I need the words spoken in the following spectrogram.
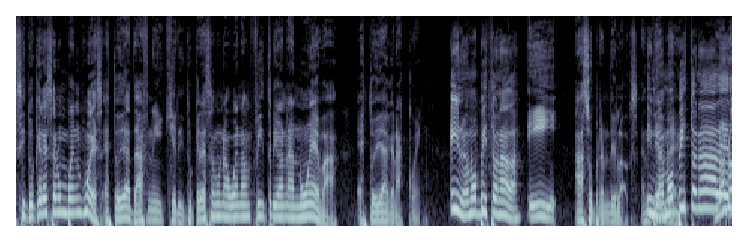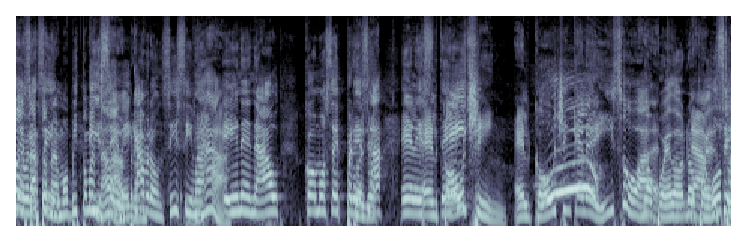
si tú quieres ser un buen juez, estudia Daphne y Kiri. Tú quieres ser una buena anfitriona nueva, estudia Grass Queen. Y no hemos visto nada. Y a Supreme Deluxe. Y no hemos visto nada de, No, no, de exacto, Brasil. no hemos visto más y nada. se ve cabroncísima. In and out. Cómo se expresa el, el stage. coaching, el coaching que le hizo a... No puedo, no Ya, puedo. Sí, sí,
